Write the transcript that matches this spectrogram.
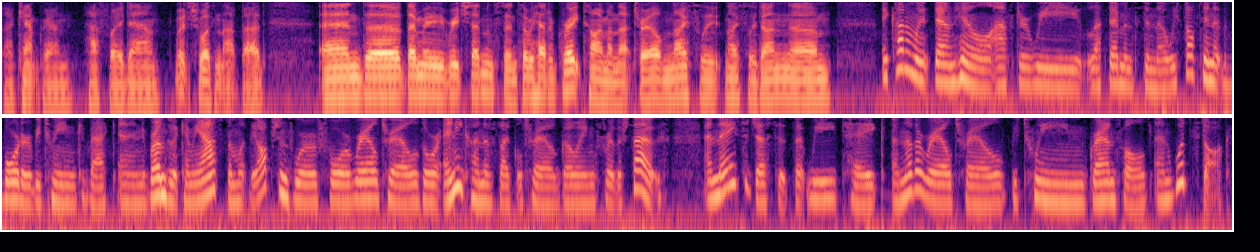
a, campground halfway down, which wasn't that bad, and uh, then we reached Edmundston. So we had a great time on that trail. Nicely, nicely done. Um, it kind of went downhill after we left Edmundston, though. We stopped in at the border between Quebec and New Brunswick and we asked them what the options were for rail trails or any kind of cycle trail going further south. And they suggested that we take another rail trail between Grand Falls and Woodstock.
